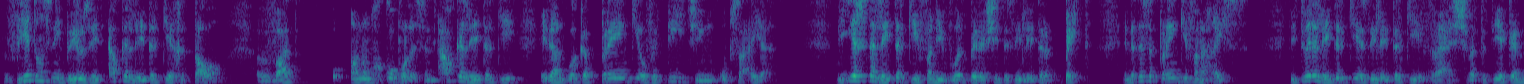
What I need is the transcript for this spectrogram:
weet ons in Hebreëus het elke lettertjie getal wat aan hom gekoppel is en elke lettertjie het dan ook 'n prentjie of 'n teaching op sy eie. Die eerste lettertjie van die woord Bereshit is die letter Bet en dit is 'n prentjie van 'n huis. Die tweede lettertjie is die lettertjie Resh wat beteken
